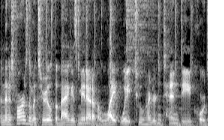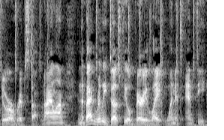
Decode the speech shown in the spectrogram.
And then as far as the materials, the bag is made out of a lightweight 210D Cordura ripstop nylon, and the bag really does feel very light when it's empty.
